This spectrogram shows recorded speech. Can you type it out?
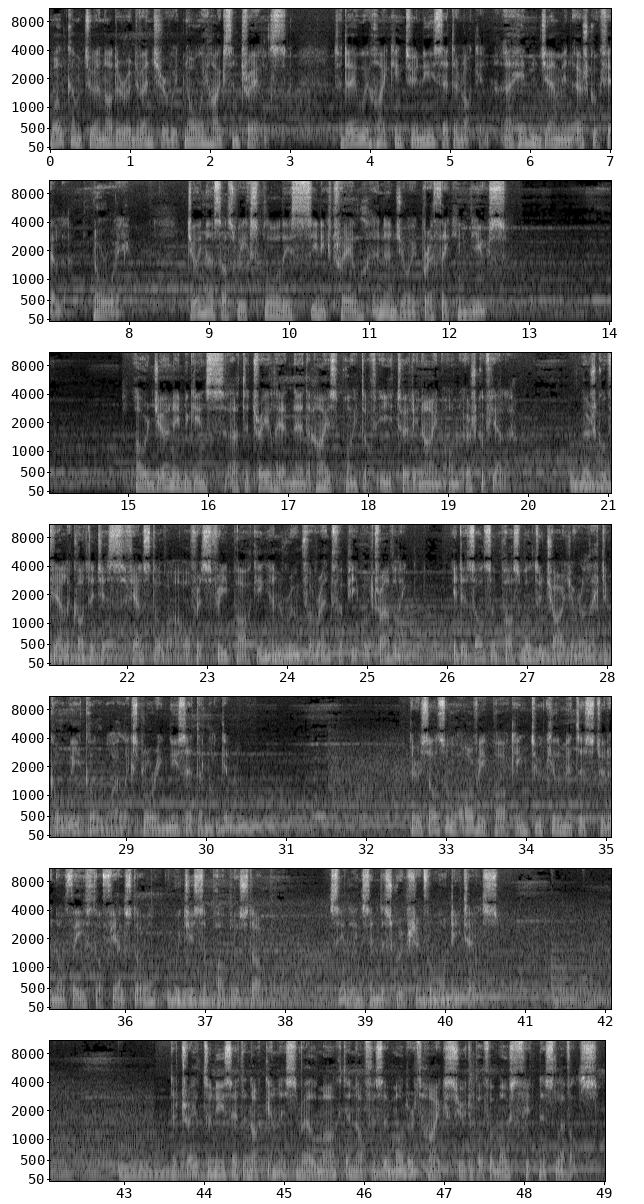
Welcome to another adventure with Norway Hikes and Trails. Today we're hiking to Nyseternakken, a hidden gem in Ørskogfjellet, Norway. Join us as we explore this scenic trail and enjoy breathtaking views. Our journey begins at the trailhead near the highest point of E39 on Ørskogfjellet. Ørskogfjellet Cottages Fjellstova offers free parking and room for rent for people traveling. It is also possible to charge your electrical vehicle while exploring Nyseternakken. There is also a RV parking 2 kilometers to the northeast of Fjellstova, which is a popular stop. See links in description for more details. The trail to Nyseternakken is well marked and offers a moderate hike suitable for most fitness levels.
